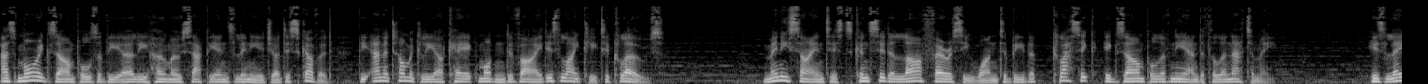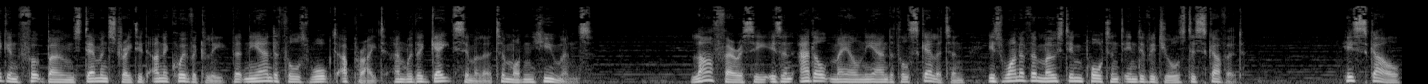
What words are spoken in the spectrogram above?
As more examples of the early Homo sapiens lineage are discovered, the anatomically archaic modern divide is likely to close. Many scientists consider La Ferrassie 1 to be the classic example of Neanderthal anatomy. His leg and foot bones demonstrated unequivocally that Neanderthals walked upright and with a gait similar to modern humans. La Ferrassie is an adult male Neanderthal skeleton, is one of the most important individuals discovered. His skull,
